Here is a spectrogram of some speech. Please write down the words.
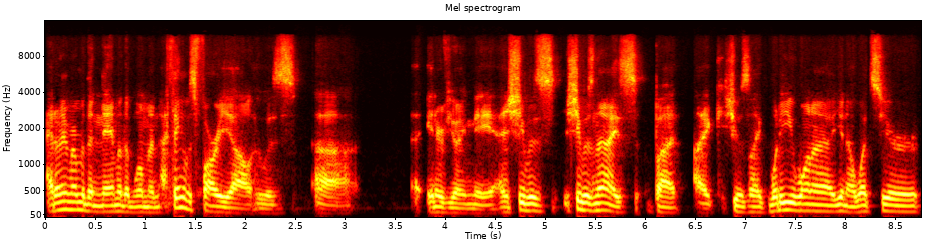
I don't remember the name of the woman. I think it was Fariel who was uh, interviewing me and she was she was nice but like she was like what do you want to you know what's your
